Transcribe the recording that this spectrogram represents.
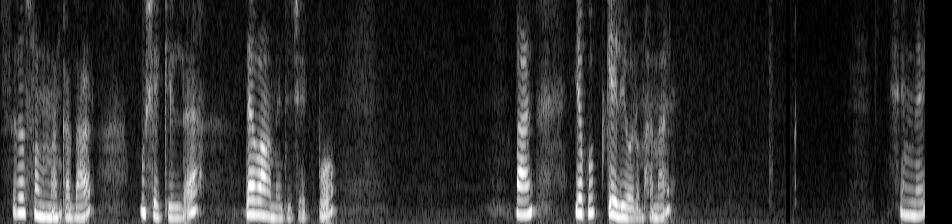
Sıra sonuna kadar bu şekilde devam edecek bu. Ben yapıp geliyorum hemen. Şimdi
